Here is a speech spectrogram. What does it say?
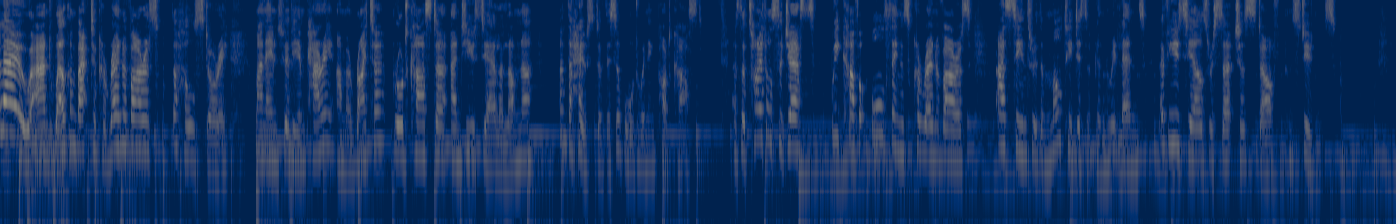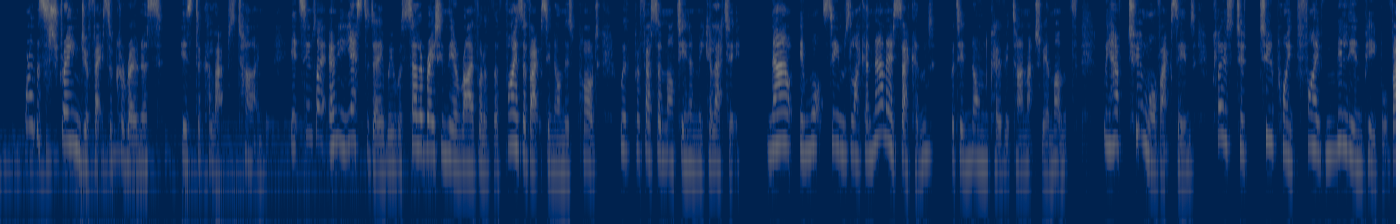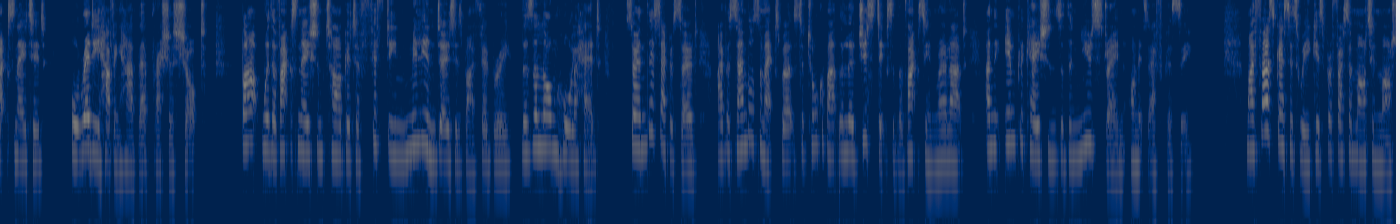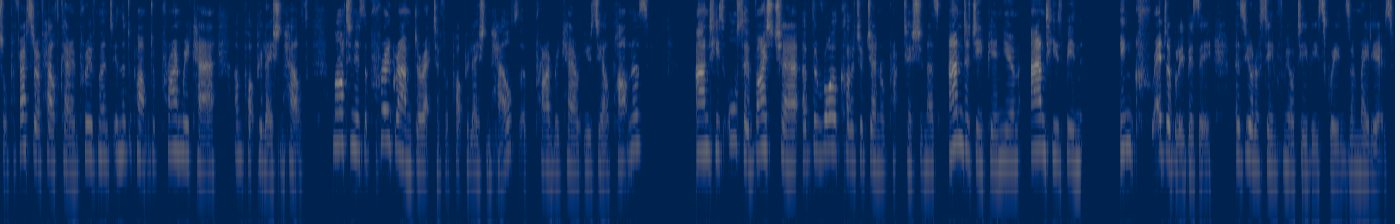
Hello, and welcome back to Coronavirus The Whole Story. My name's Vivian Parry. I'm a writer, broadcaster, and UCL alumna, and the host of this award winning podcast. As the title suggests, we cover all things coronavirus as seen through the multidisciplinary lens of UCL's researchers, staff, and students. One of the strange effects of coronas is to collapse time. It seems like only yesterday we were celebrating the arrival of the Pfizer vaccine on this pod with Professor Martina Micheletti. Now, in what seems like a nanosecond, but in non COVID time, actually a month, we have two more vaccines, close to 2.5 million people vaccinated, already having had their precious shot. But with a vaccination target of 15 million doses by February, there's a long haul ahead. So, in this episode, I've assembled some experts to talk about the logistics of the vaccine rollout and the implications of the new strain on its efficacy. My first guest this week is Professor Martin Marshall, Professor of Healthcare Improvement in the Department of Primary Care and Population Health. Martin is the Programme Director for Population Health at Primary Care at UCL Partners, and he's also Vice Chair of the Royal College of General Practitioners and a GP in Newham, and he's been incredibly busy, as you'll have seen from your TV screens and radios.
